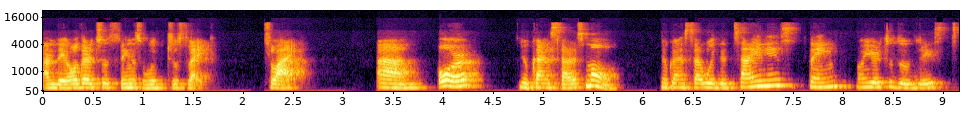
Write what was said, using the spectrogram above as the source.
and the other two things would just like fly. Um, or you can start small. You can start with the tiniest thing on your to-do list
